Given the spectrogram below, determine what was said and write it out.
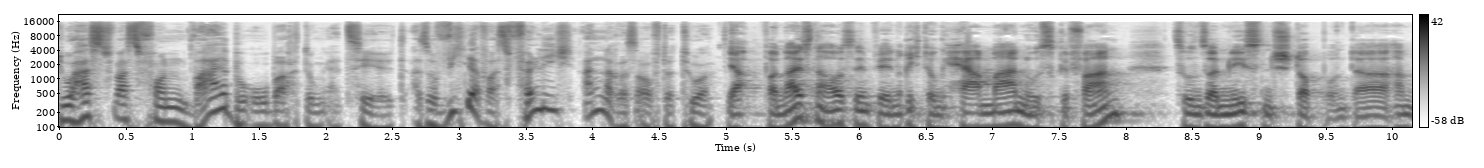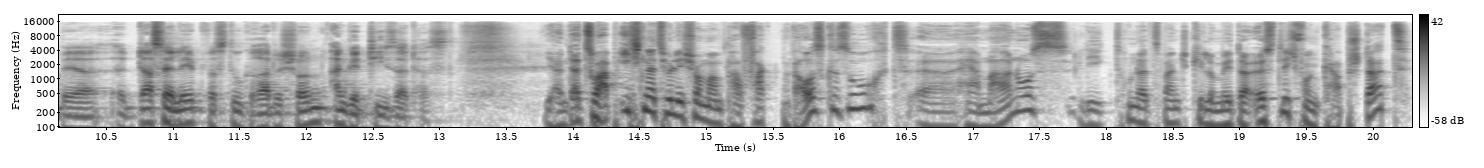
Du hast was von Wahlbeobachtung erzählt. Also wieder was völlig anderes auf der Tour. Ja, von Neisner aus sind wir in Richtung Hermanus gefahren, zu unserem nächsten Stopp. Und da haben wir äh, das erlebt, was du gerade schon angeteasert hast. Ja, und dazu habe ich natürlich schon mal ein paar Fakten rausgesucht. Äh, Hermanus liegt 120 Kilometer östlich von Kapstadt.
